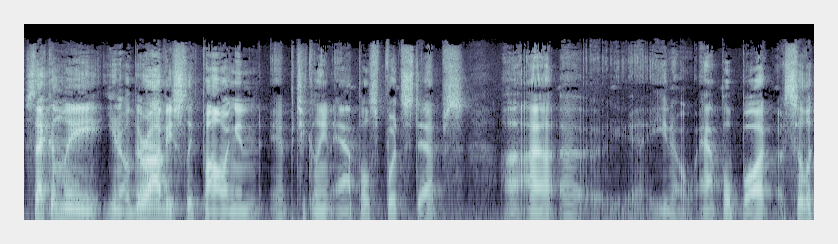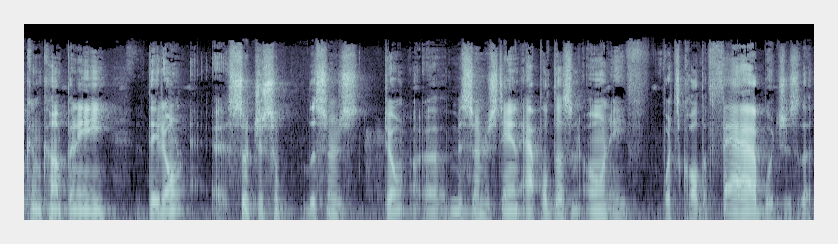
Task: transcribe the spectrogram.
Secondly, you know they're obviously following in, in particularly in Apple's footsteps. Uh, uh, you know, Apple bought a silicon company. They don't. Uh, so just so listeners don't uh, misunderstand, Apple doesn't own a what's called a fab, which is the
